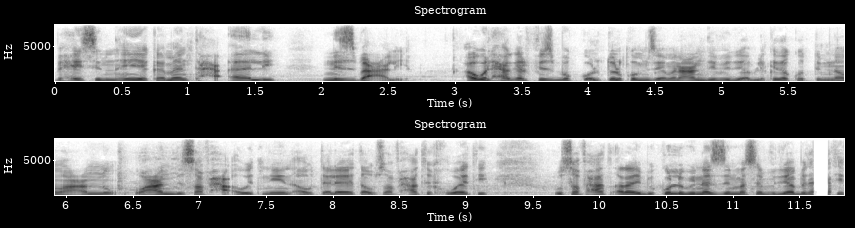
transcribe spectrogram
بحيث إن هي كمان تحقق لي نسبة عالية. أول حاجة الفيسبوك قلت لكم زي ما أنا عندي فيديو قبل كده كنت منوه عنه وعندي صفحة أو اتنين أو تلاتة وصفحات إخواتي وصفحات قرايبي كله بينزل مثلا الفيديوهات بتاعتي.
